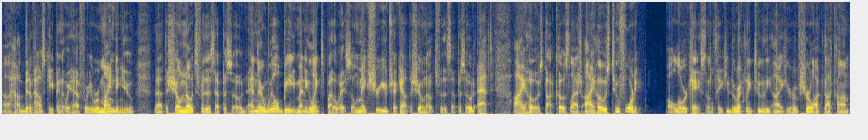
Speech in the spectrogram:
uh, how, bit of housekeeping that we have for you, reminding you that the show notes for this episode, and there will be many links, by the way, so make sure you check out the show notes for this episode at ihose.co slash ihose240 all lowercase. That'll take you directly to the ihearofsherlock.com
